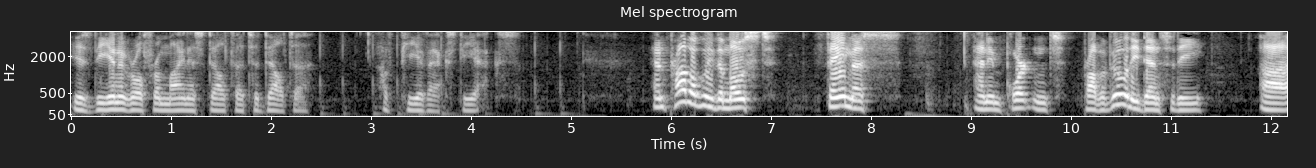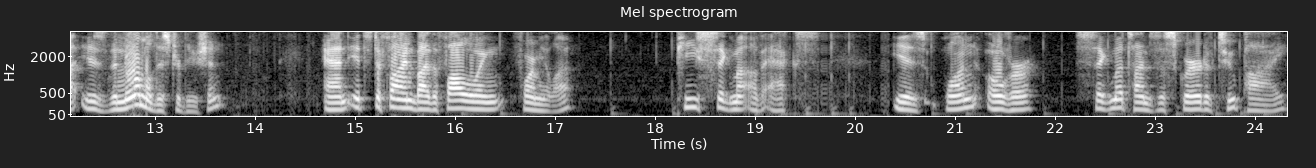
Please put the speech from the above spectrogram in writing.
is the integral from minus delta to delta of p of x dx. And probably the most famous and important probability density uh, is the normal distribution. And it's defined by the following formula. P sigma of x is 1 over sigma times the square root of 2 pi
